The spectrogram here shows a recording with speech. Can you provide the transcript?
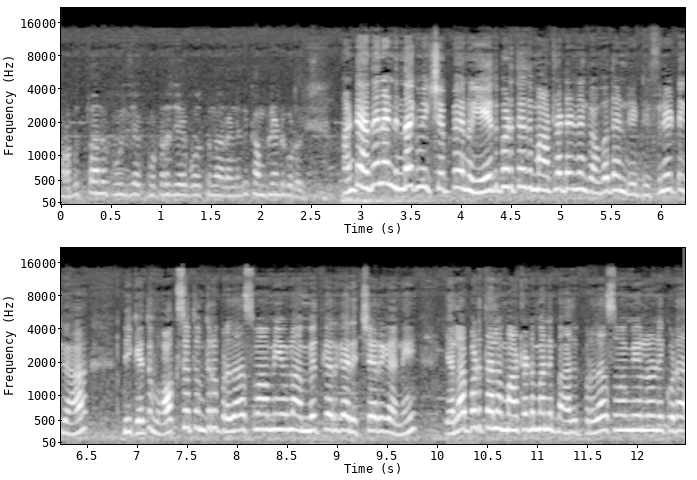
ప్రభుత్వాన్ని కూల్చే కుట్ర చేయబోతున్నారు అనేది కంప్లైంట్ కూడా అంటే అదేనండి ఇందాక మీకు చెప్పాను ఏది పడితే అది మాట్లాడడానికి అవ్వదండి డెఫినెట్గా. నీకైతే వాక్ స్వతంత్రం ప్రజాస్వామ్యంలో అంబేద్కర్ గారు ఇచ్చారు కానీ ఎలా పడితే అలా మాట్లాడమని ప్రజాస్వామ్యంలోని కూడా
